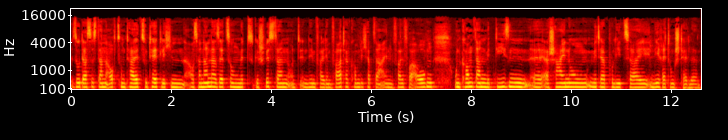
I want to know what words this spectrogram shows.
so dass es dann auch zum Teil zu tätlichen Auseinandersetzungen mit Geschwistern und in dem Fall dem Vater kommt. Ich habe da einen Fall vor Augen und kommt dann mit diesen äh, Erscheinungen mit der Polizei in die Rettungsstelle.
